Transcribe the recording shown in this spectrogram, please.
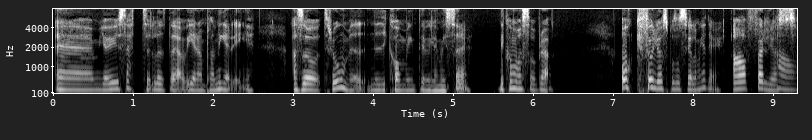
Ehm, jag har ju sett lite av er planering. Alltså tro mig, ni kommer inte vilja missa det. Det kommer vara så bra. Och följ oss på sociala medier. Ja, följ oss.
